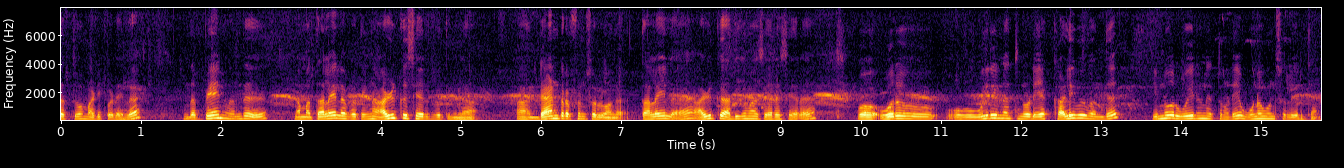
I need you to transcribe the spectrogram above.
தத்துவம் அடிப்படையில் இந்த பெயின் வந்து நம்ம தலையில் பார்த்திங்கன்னா அழுக்கு சேருது பார்த்திங்களா? டேண்ட்ரஃப்னு சொல்லுவாங்க. தலையில் அழுக்கு அதிகமாக சேர சேர ஒரு உயிரினத்தினுடைய கழிவு வந்து இன்னொரு உயிரினத்தினுடைய உணவுன்னு சொல்லியிருக்கேன்.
